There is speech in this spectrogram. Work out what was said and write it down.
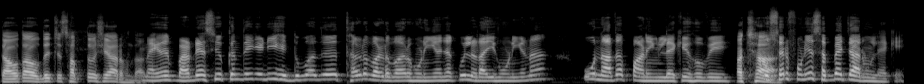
ਤਾਂ ਉਹ ਤਾਂ ਉਹਦੇ ਚ ਸਭ ਤੋਂ ਹੁਸ਼ਿਆਰ ਹੁੰਦਾ ਮੈਂ ਕਹਿੰਦਾ ਪੜ੍ਹ ਰਿਹਾ ਸੀ ਉਹ ਕਹਿੰਦੇ ਜਿਹੜੀ ਇਹ ਤੋਂ ਬਾਅਦ ਥਰਡ ਵਰਲਡ ਵਾਰ ਹੋਣੀ ਆ ਜਾਂ ਕੋਈ ਲੜਾਈ ਹੋਣੀ ਆ ਨਾ ਉਹ ਨਾ ਤਾਂ ਪਾਣੀ ਨੂੰ ਲੈ ਕੇ ਹੋਵੇ। ਉਹ ਸਿਰਫ ਹੋਣੀ ਸੱਭਿਆਚਾਰ ਨੂੰ ਲੈ ਕੇ।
